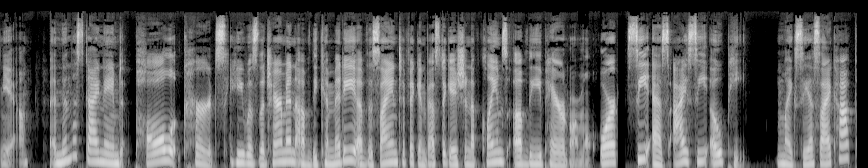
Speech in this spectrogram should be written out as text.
Yeah. And then this guy named Paul Kurtz, he was the chairman of the Committee of the Scientific Investigation of Claims of the Paranormal, or CSICOP. I'm like, CSI cop?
